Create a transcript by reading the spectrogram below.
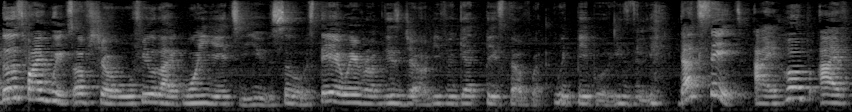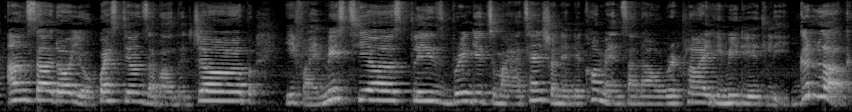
Those five weeks offshore will feel like one year to you. So stay away from this job if you get pissed off with people easily. That's it. I hope I've answered all your questions about the job if I missed yours, please bring it to my attention in the comments and I'll reply immediately. Good luck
